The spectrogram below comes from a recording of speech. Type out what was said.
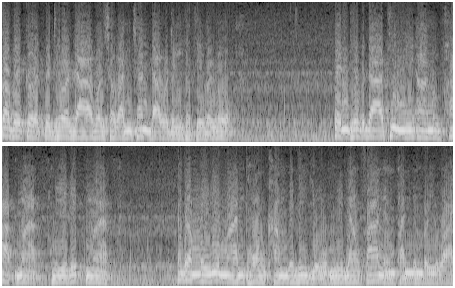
ก็ไปเกิดเป็นเทวดาบนสวรรค์ชั้นดาวดึงสเทวโลก เป็นเทวดาที่มีอานุภาพมากมีฤทธิ์มาก แล้วก็มีวิมานทองคำเป็นที่อยู่ มีนางฟ้าหนึ่งพันเป็นบริวาร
